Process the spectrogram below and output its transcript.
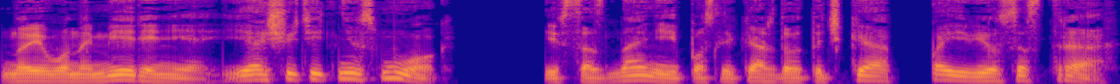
но его намерение я ощутить не смог, и в сознании после каждого тычка появился страх.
